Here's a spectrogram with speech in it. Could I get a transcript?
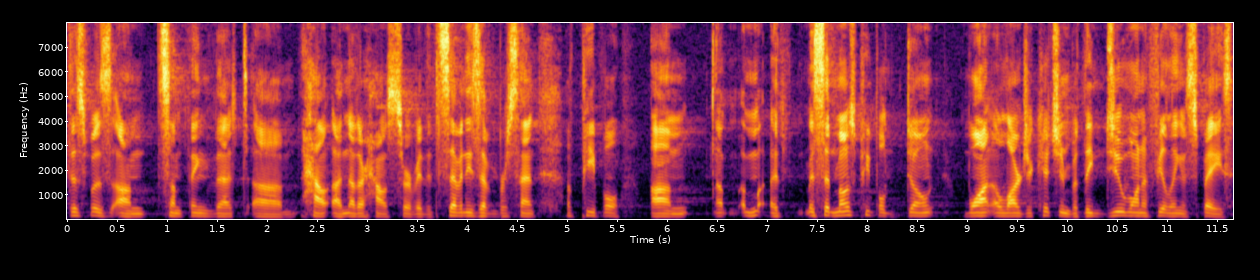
this was um, something that um, how, another house survey that 77% of people, um, uh, it said most people don't want a larger kitchen, but they do want a feeling of space.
